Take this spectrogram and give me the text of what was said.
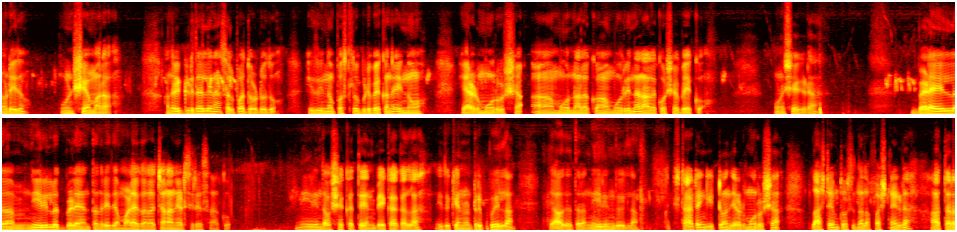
ನೋಡಿ, ಇದು ಹುಣಸೆ ಮರ. ಅಂದರೆ ಗಿಡದಲ್ಲೇ ಸ್ವಲ್ಪ ದೊಡ್ಡದು. ಇದು ಇನ್ನೂ ಫಸ್ಲು ಬಿಡಬೇಕಂದ್ರೆ ಇನ್ನೂ ಎರಡು, ಮೂರು ವರ್ಷ ಮೂರು ನಾಲ್ಕು ಮೂರರಿಂದ ನಾಲ್ಕು ವರ್ಷ ಬೇಕು. ಹುಣಸೆ ಗಿಡ. ಬೆಳೆ ಇಲ್ಲ, ನೀರಿಲ್ಲದ ಬೆಳೆ ಅಂತಂದರೆ ಇದೆ. ಮಳೆಗಾಲ ಚೆನ್ನಾಗಿ ನಡೆಸಿದ್ರೆ ಸಾಕು. ನೀರಿಂದು ಅವಶ್ಯಕತೆ ಏನು ಬೇಕಾಗಲ್ಲ. ಇದಕ್ಕೇನು ಡ್ರಿಪ್ಪು ಇಲ್ಲ. ಯಾವುದೇ ಥರ ನೀರಿಂದು ಇಲ್ಲ. ಸ್ಟಾರ್ಟಿಂಗ್ ಇಟ್ಟು ಒಂದು ಎರಡು, ಮೂರು ವರ್ಷ ಲಾಸ್ಟ್ ಟೈಮ್ ತೋರಿಸಿದ್ನಲ್ಲ ಫಸ್ಟ್ನೇ ಗಿಡ, ಆ ಥರ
